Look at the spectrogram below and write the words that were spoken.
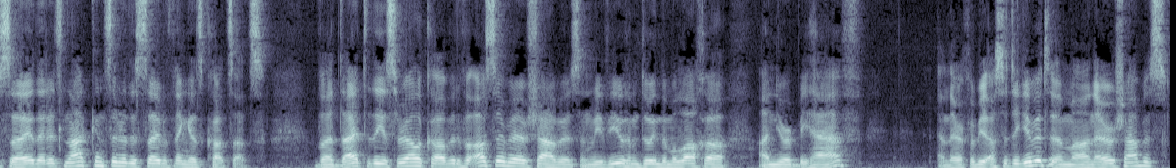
say that it's not considered the same thing as katzatz. V'adai to the Israel covered v'aser be'erev Shabbos, and we view him doing the malacha on your behalf, and therefore be asked to give it to him on erev Shabbos.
